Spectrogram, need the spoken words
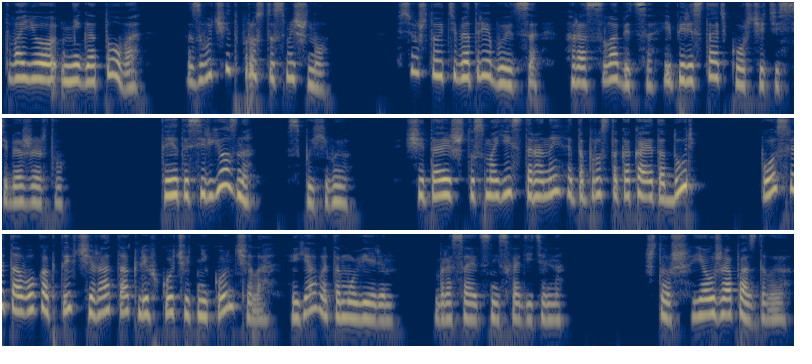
твое «не готово» звучит просто смешно. Все, что от тебя требуется, расслабиться и перестать корчить из себя жертву. «Ты это серьезно?» – вспыхиваю. «Считаешь, что с моей стороны это просто какая-то дурь?» «После того, как ты вчера так легко чуть не кончила, я в этом уверен», – бросает снисходительно. «Что ж, я уже опаздываю.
